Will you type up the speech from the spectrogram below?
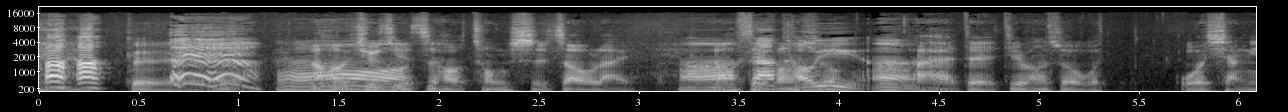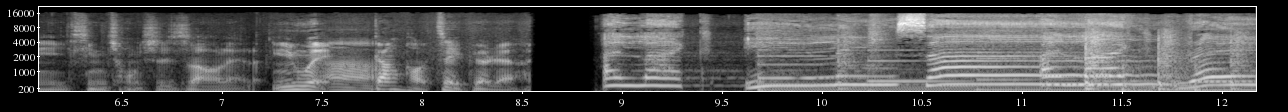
吗？对。然后学姐只好从实招来。啊，杀逃狱。嗯。哎，对，对方说我我想你已经从实招来了，因为刚好这个人。I like 103, I like radio.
